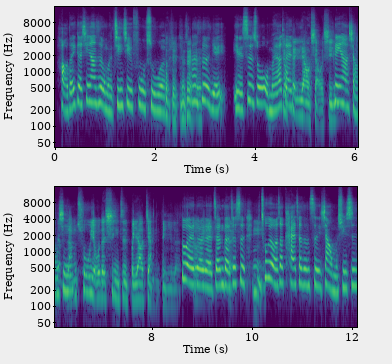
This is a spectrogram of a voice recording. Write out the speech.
好的一个现象是我们经济复苏了，对对对，但是也也是说我们要更，更要小心，更要小心，让出游的性质不要降低了。对对对，真的就是出游的时候开车，真是像我们徐师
